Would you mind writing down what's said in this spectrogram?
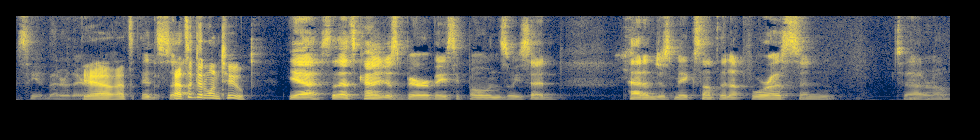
see it better there. Yeah, that's It's, that's a uh, good one too. Yeah, so that's kind of just bare basic bones. We said had him just make something up for us, and so I don't know,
